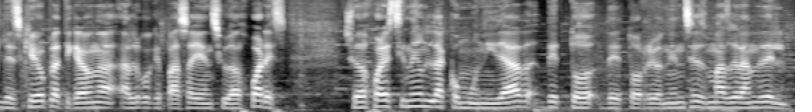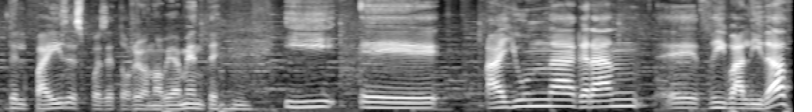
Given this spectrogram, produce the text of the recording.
les quiero platicar una- algo que pasa allá en Ciudad Juárez. Ciudad Juárez tiene la comunidad de, to- de torreonenses más grande del, del país, después de Torreón, obviamente. Y eh, hay una gran eh, rivalidad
